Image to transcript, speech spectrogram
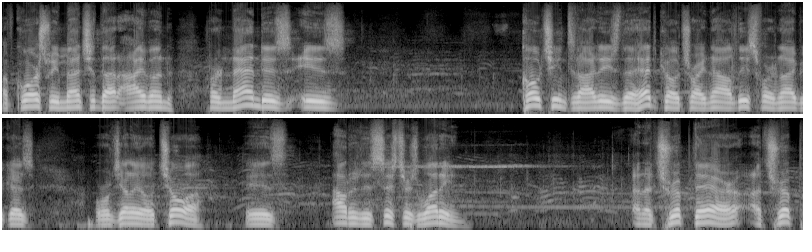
Of course, we mentioned that Ivan Hernandez is coaching tonight. He's the head coach right now, at least for tonight, because Rogelio Ochoa is out at his sister's wedding. And a trip there, a trip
